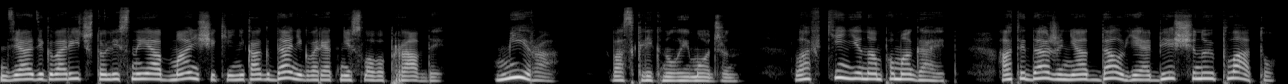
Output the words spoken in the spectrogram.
«Дядя говорит, что лесные обманщики никогда не говорят ни слова правды». «Мира!» — воскликнула Эмоджин. «Лавкинья нам помогает, а ты даже не отдал ей обещанную плату.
